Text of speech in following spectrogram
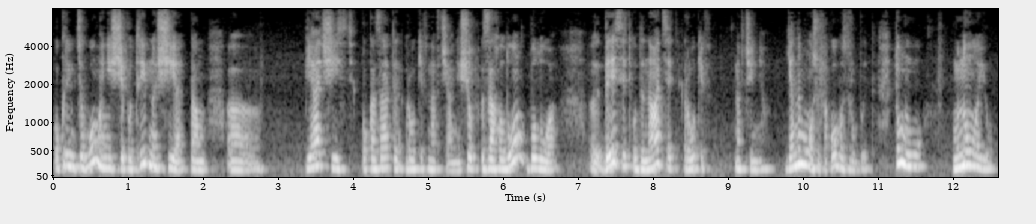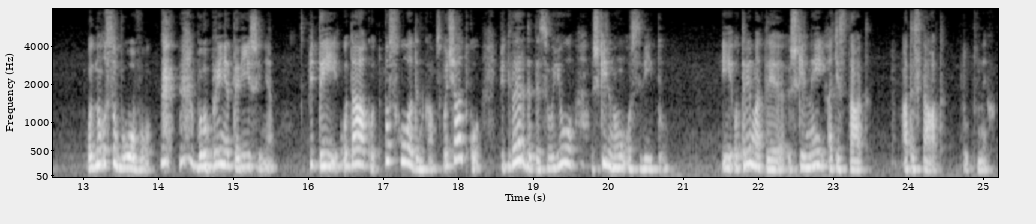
Окрім цього, мені ще потрібно ще там е, 5-6 показати років навчання, щоб загалом було е, 10-11 років навчання. Я не можу такого зробити. Тому мною одноособово було прийнято рішення піти отак, от по сходинкам. Спочатку підтвердити свою шкільну освіту і отримати шкільний атестат. Атестат тут в них.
